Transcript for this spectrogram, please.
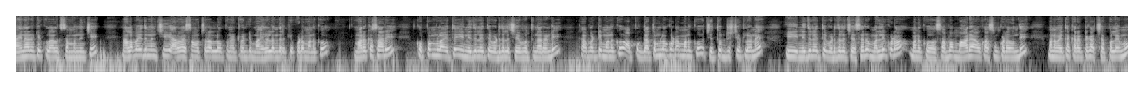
మైనారిటీ కులాలకు సంబంధించి నలభై ఐదు నుంచి అరవై సంవత్సరాల లోపు ఉన్నటువంటి మహిళలందరికీ కూడా మనకు మరొకసారి కుప్పంలో అయితే ఈ నిధులు అయితే విడుదల చేయబోతున్నారండి. కాబట్టి మనకు అప్పు గతంలో కూడా మనకు చిత్తూరు డిస్టిక్లోనే ఈ నిధులు అయితే విడుదల చేశారు. మళ్ళీ కూడా మనకు సభ మారే అవకాశం కూడా ఉంది. మనమైతే కరెక్ట్గా చెప్పలేము.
